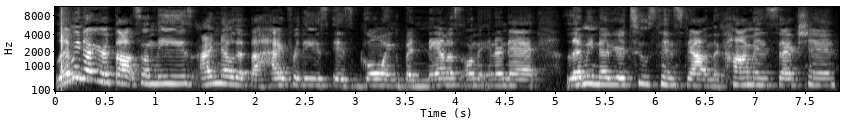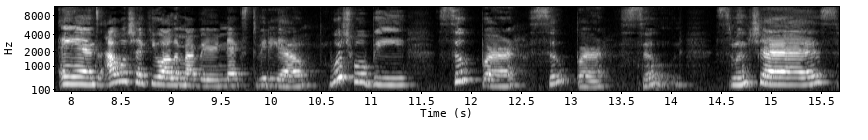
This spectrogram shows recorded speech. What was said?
let me know your thoughts on these. I know that the hype for these is going bananas on the internet. Let me know your two cents down in the comment section. And I will check you all in my very next video, which will be super, super soon. Smooches.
